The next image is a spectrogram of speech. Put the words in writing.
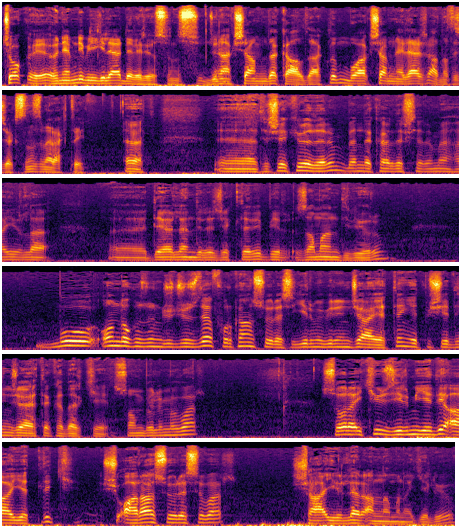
çok e, önemli bilgiler de veriyorsunuz. Dün Evet. akşamda kaldı aklım. Bu akşam neler anlatacaksınız meraktayım. Evet. Ee, teşekkür ederim. Ben de kardeşlerime hayırla değerlendirecekleri bir zaman diliyorum. Bu 19. cüzde Furkan suresi 21. ayetten 77. ayete kadar ki son bölümü var. Sonra 227 ayetlik şu Ara suresi var. Şairler anlamına geliyor.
